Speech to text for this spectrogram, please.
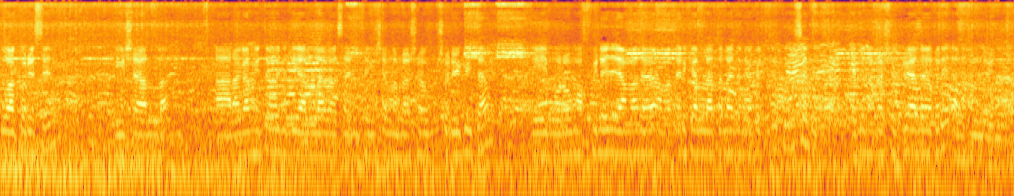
দোয়া করেছেন ইনশাআল্লাহ। আর আগামীতেও যদি আল্লাহ বাসাইন ইনশাল্লাহ আমরা সব হইতাম, এই বড় মহফিলে যে আমাদের, আমাদেরকে আল্লাহ তালা যেন একত্রিত করেছেন এই জন্য আমরা শুক্রিয়া আদায় করি, আলহামদুলিল্লাহ।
